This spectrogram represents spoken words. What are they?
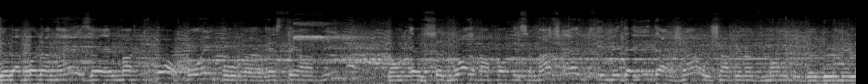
de la Polonaise. Elle marque trois points pour euh, rester en vie. Donc, elle se doit de remporter ce match. Elle qui est médaillée d'argent au championnat du monde de 2011.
